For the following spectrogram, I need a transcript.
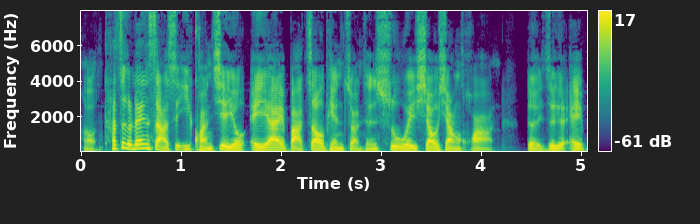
好，它这个 Lensa 是一款借由 AI 把照片转成数位肖像画的这个 App，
